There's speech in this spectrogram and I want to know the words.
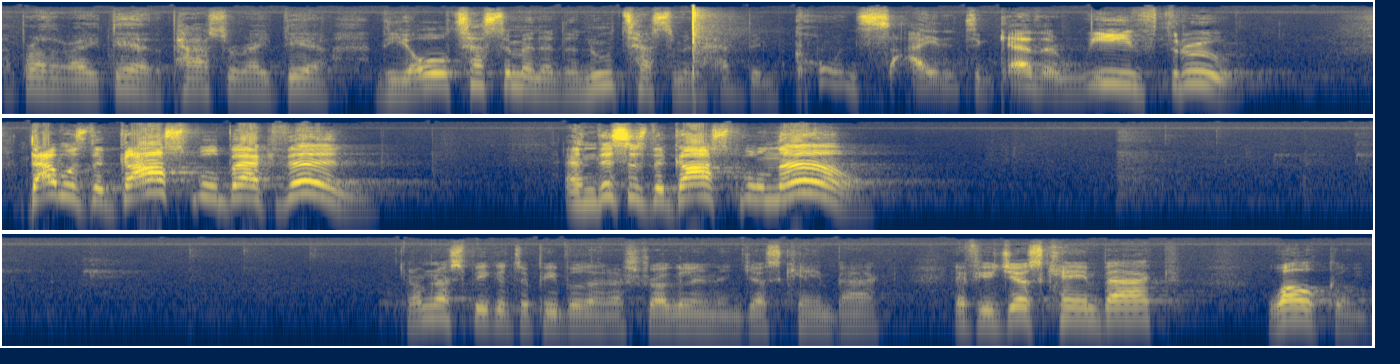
My brother right there, the pastor right there. The Old Testament and the New Testament have been coincided together, weaved through. That was the gospel back then. And this is the gospel now. I'm not speaking to people that are struggling and just came back. If you just came back, welcome.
